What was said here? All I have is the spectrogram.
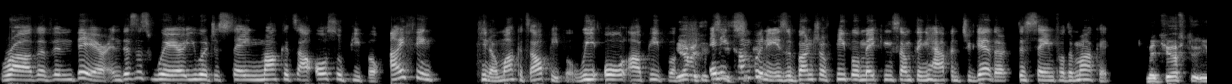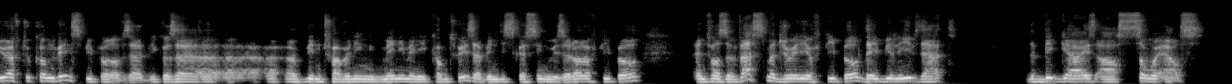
rather than there. And this is where you were just saying markets are also people. I think you know markets are people we all are people yeah, it's, any it's, company it's, is a bunch of people making something happen together the same for the market but you have to you have to convince people of that because I, I, I've been traveling in many many countries. I've been discussing with a lot of people, and for the vast majority of people, they believe that the big guys are somewhere else.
